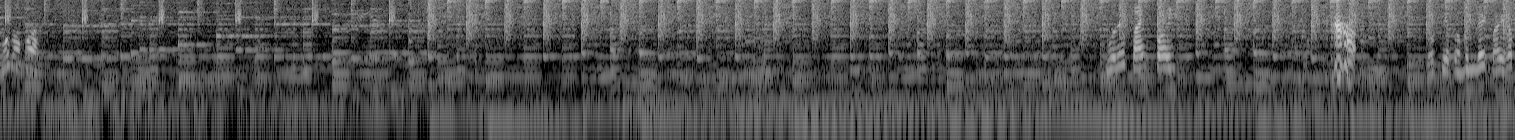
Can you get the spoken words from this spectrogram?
หมดออกก่อ เล็กไปครับ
